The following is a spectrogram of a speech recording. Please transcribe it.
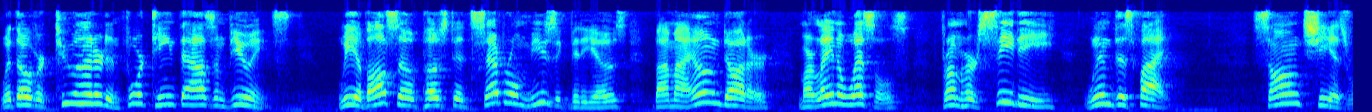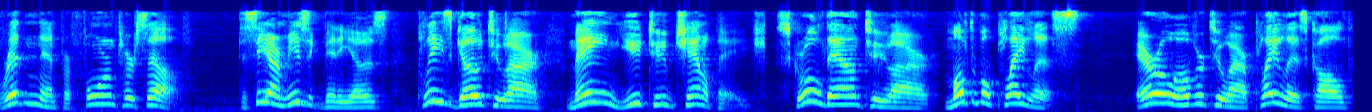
with over 214,000 viewings. We have also posted several music videos by my own daughter, Marlena Wessels, from her CD, Win This Fight. Songs she has written and performed herself. To see our music videos, please go to our main YouTube channel page. Scroll down to our multiple playlists. Arrow over to our playlist called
